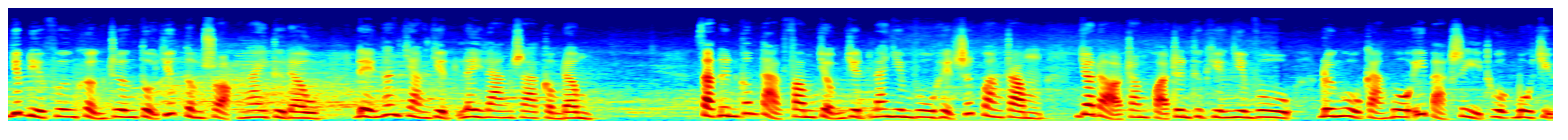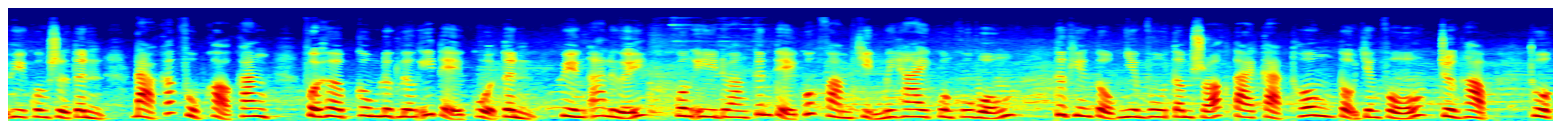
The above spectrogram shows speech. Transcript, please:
giúp địa phương khẩn trương tổ chức tầm soát ngay từ đầu để ngăn chặn dịch lây lan ra cộng đồng. Xác định công tác phòng chống dịch là nhiệm vụ hết sức quan trọng, do đó trong quá trình thực hiện nhiệm vụ, đội ngũ cán bộ y bác sĩ thuộc Bộ Chỉ huy quân sự tỉnh đã khắc phục khó khăn, phối hợp cùng lực lượng y tế của tỉnh, huyện A Lưới, quân y đoàn kinh tế quốc phòng 92 quân khu 4 thực hiện tốt nhiệm vụ tâm soát tại các thôn, tổ dân phố, trường học thuộc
